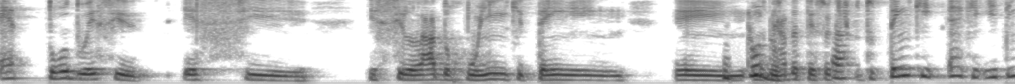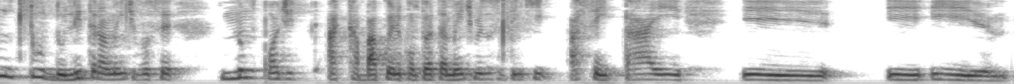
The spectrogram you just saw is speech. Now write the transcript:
é todo esse esse esse lado ruim que tem em, em, em Tudo. cada pessoa. Que, É. tipo, tu tem que. É, que- e tem tudo. Literalmente, você não pode acabar com ele completamente, mas você tem que aceitar e. e e, e,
